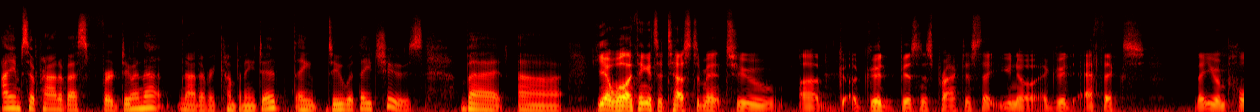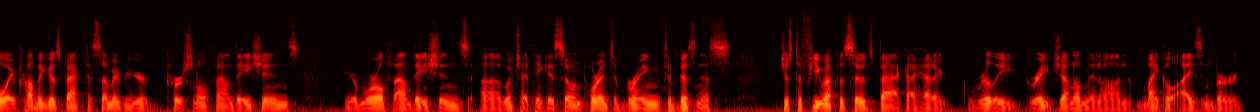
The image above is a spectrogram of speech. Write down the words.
I am so proud of us for doing that. Not every company did. They do what they choose. But uh, Yeah, well, I think it's a testament to uh, a good business practice that you know, a good ethics that you employ probably goes back to some of your personal foundations, your moral foundations, uh, which I think is so important to bring to business. Just a few episodes back, I had a really great gentleman on, Michael Eisenberg.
